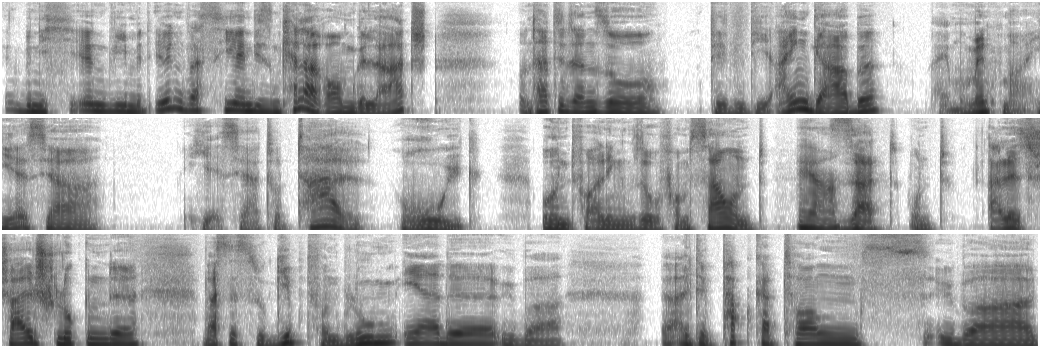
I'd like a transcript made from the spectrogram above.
bin ich irgendwie mit irgendwas hier in diesen Kellerraum gelatscht und hatte dann so die, die Eingabe. Hey, Moment mal, hier ist ja hier ist ja total ruhig und vor allen Dingen so vom Sound ja. satt und alles Schallschluckende, was es so gibt, von Blumenerde über äh, alte Pappkartons, über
